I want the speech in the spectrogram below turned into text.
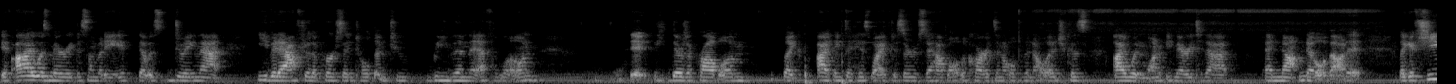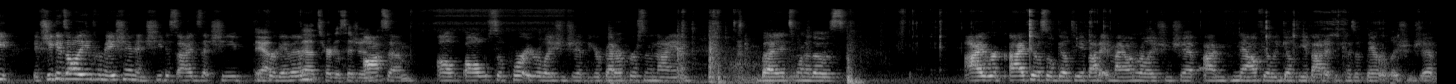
if I was married to somebody that was doing that, even after the person told them to leave them the f alone, it, there's a problem. Like I think that his wife deserves to have all the cards and all of the knowledge because I wouldn't want to be married to that and not know about it. Like if she if she gets all the information and she decides that she can Yeah. forgive him, That's her decision. awesome. I'll I'll support your relationship. You're a better person than I am. But it's one of those. I re- I feel so guilty about it in my own relationship. I'm now feeling guilty about it because of their relationship.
